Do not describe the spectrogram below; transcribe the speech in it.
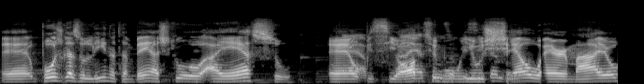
É, o posto de gasolina também, acho que o AESO é, é o PC Optimum e o também. Shell Air Mile.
